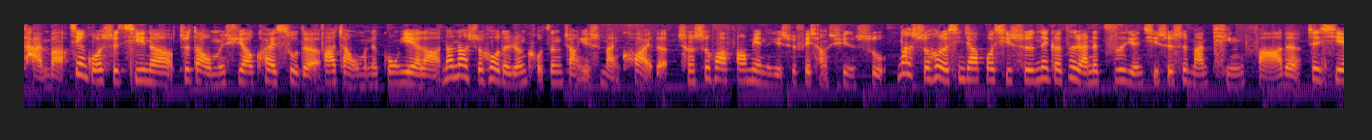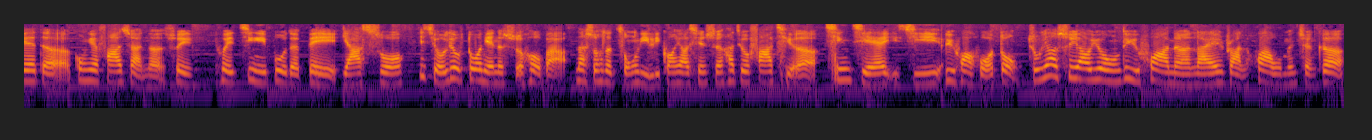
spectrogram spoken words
谈吧。建国时期呢，知道我们需要快速的。发展我们的工业啦，那那时候的人口增长也是蛮快的，城市化方面呢也是非常迅速。那时候的新加坡其实那个自然的资源其实是蛮贫乏的，这些的工业发展呢，所以。会进一步的被压缩。一九六多年的时候吧，那时候的总理李光耀先生他就发起了清洁以及绿化活动，主要是要用绿化呢来软化我们整个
